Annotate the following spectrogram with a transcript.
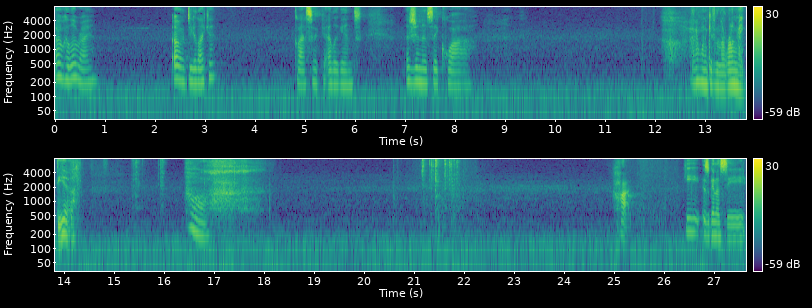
Oh, hello, Ryan. Oh, do you like it? Classic, elegant, a je ne sais quoi. I don't want to give him the wrong idea. Oh. Hot. He is gonna see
